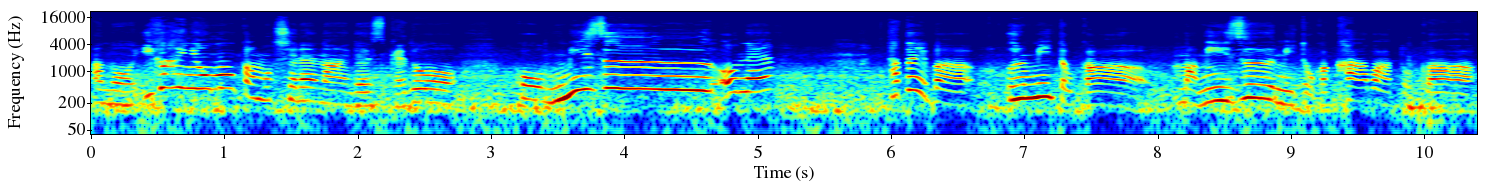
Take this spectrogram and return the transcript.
あの意外に思うかもしれないですけどこう水をね例えば海とか、まあ、湖とか川とか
